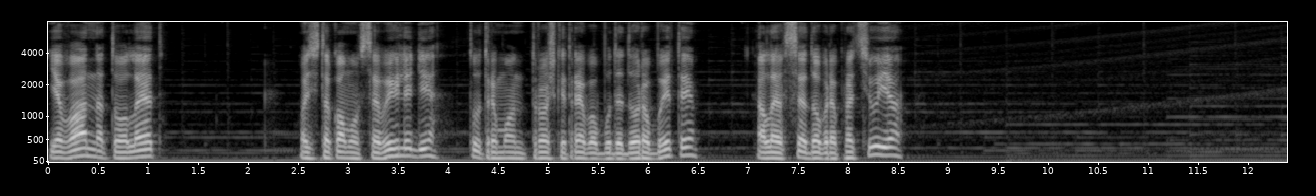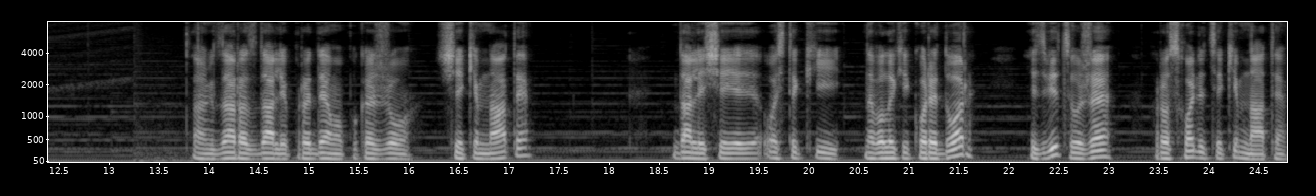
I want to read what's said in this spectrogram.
Є ванна, туалет. Ось в такому все вигляді. Тут ремонт трошки треба буде доробити, але все добре працює. Так, зараз далі пройдемо, покажу ще кімнати. Далі ще є ось такий невеликий коридор, і звідси вже розходяться кімнати.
